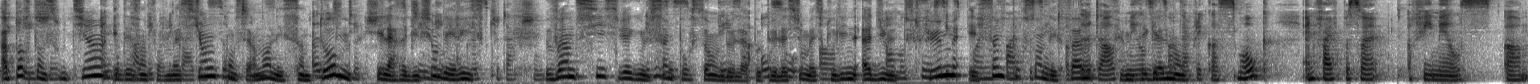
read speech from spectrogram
apportent un soutien et des informations concernant les symptômes et la réduction des risques. 26,5% de la population masculine adulte fume et 5% des femmes fument également. Um,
